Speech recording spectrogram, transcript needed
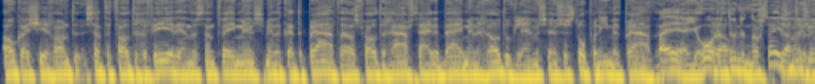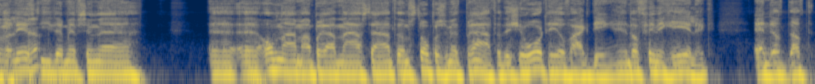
ook als je gewoon staat te fotograferen en er staan twee mensen met elkaar te praten. Als fotograaf sta je erbij met een groothoeklens en ze stoppen niet met praten. Ja, ja, je oren doen het nog steeds dan natuurlijk. een journalist ja. die er met zijn uh, uh, uh, opnameapparaat naast staat, dan stoppen ze met praten. Dus je hoort heel vaak dingen en dat vind ik heerlijk. En dat, dat,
